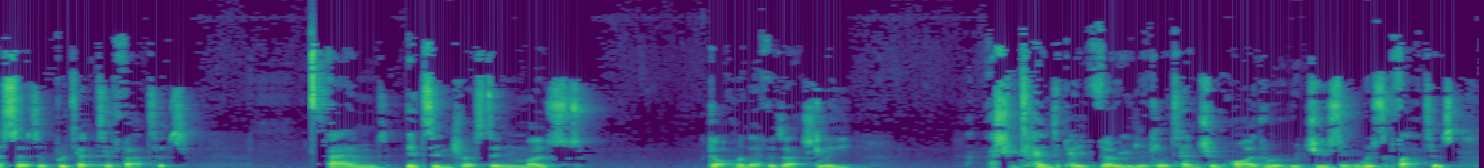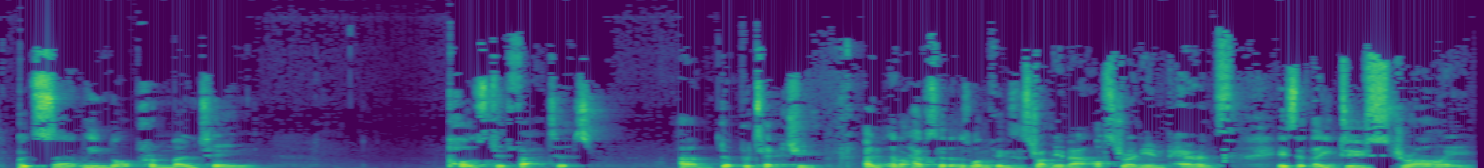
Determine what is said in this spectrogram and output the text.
a set of protective factors. And it's interesting, most government efforts actually actually tend to pay very little attention either at reducing risk factors, but certainly not promoting positive factors um, that protect you. And, and I have say that was one of the things that struck me about Australian parents is that they do strive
